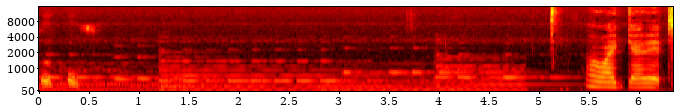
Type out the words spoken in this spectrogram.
Circles? oh, I get it.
